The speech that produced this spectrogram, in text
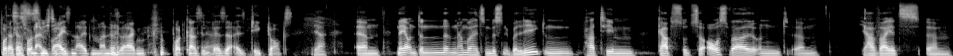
Podcast das ist von einem weisen alten Mann sagen, Podcasts sind ja. besser als TikToks. Ja. Ähm, naja, und dann, dann haben wir halt so ein bisschen überlegt und ein paar Themen gab es so zur Auswahl und ähm, ja, war jetzt, ähm,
